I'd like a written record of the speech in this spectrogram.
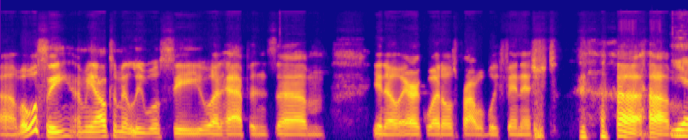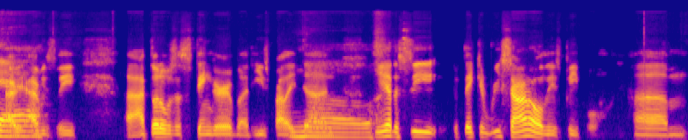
Um, but we'll see. I mean, ultimately, we'll see what happens. Um, you know, Eric Weddle's probably finished. um, Yeah, obviously, uh, I thought it was a stinger, but he's probably done. no. You got to see if they can re-sign all these people. Um,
